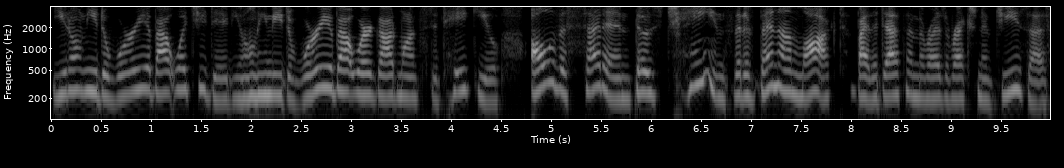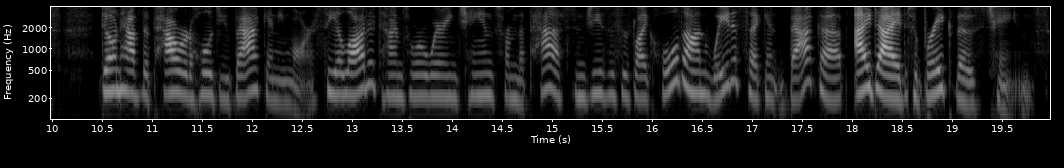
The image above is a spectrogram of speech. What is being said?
You don't need to worry about what you did. You only need to worry about where God wants to take you. All of a sudden, those chains that have been unlocked by the death and the resurrection of Jesus don't have the power to hold you back anymore. See, a lot of times we're wearing chains from the past, and Jesus is like, hold on, wait a second, back up. I died to break those chains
